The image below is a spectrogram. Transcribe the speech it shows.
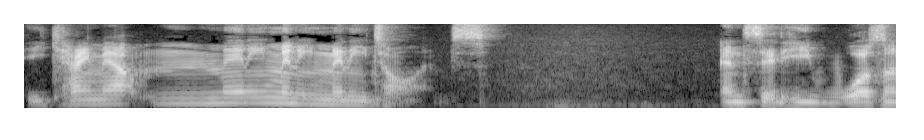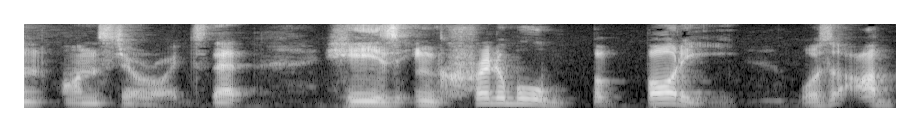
he came out many, many, many times and said he wasn't on steroids, that his incredible b- body was a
